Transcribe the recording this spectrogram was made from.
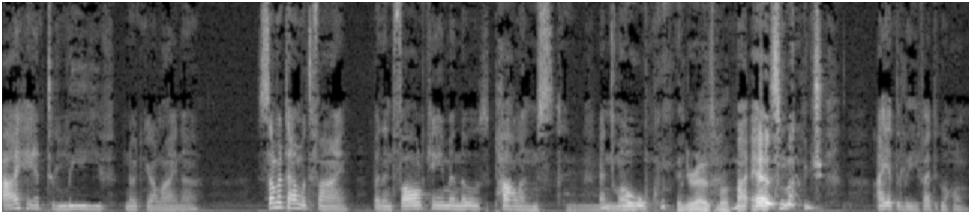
I had to leave North Carolina. Summertime was fine, but then fall came and those pollens mm. and mold. And your asthma. My asthma. I had to leave. I had to go home.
